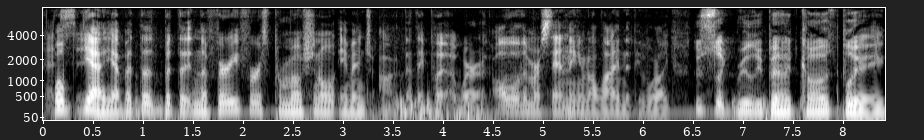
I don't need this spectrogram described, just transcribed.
That's well, it. yeah, yeah, but the but the in the very first promotional image uh, that they put, where all of them are standing in a line, that people were like, "This is like really bad cosplay."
